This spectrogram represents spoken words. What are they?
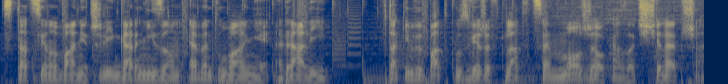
stacjonowanie, czyli garnizon, ewentualnie rally. W takim wypadku zwierzę w klatce może okazać się lepsze.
